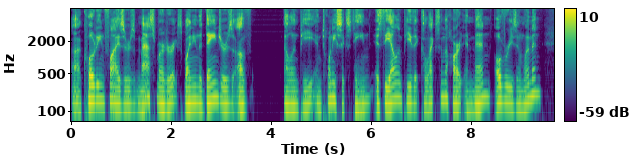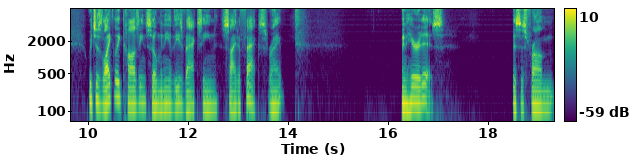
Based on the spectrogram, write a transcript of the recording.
uh, quoting Pfizer's mass murder, explaining the dangers of LNP in 2016. It's the LNP that collects in the heart in men, ovaries, in women, which is likely causing so many of these vaccine side effects, right? And here it is. This is from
